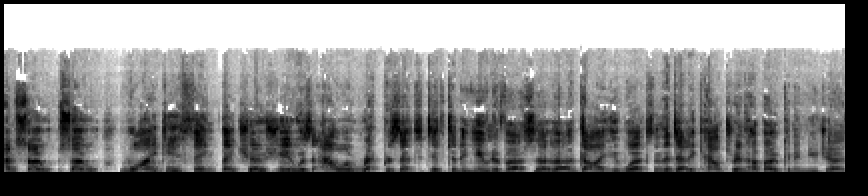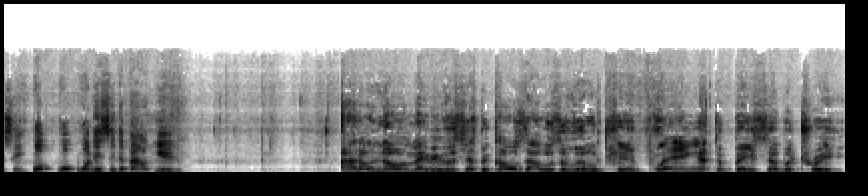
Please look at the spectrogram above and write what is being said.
And so, so why do you think they chose you as our representative to the universe? A, a guy who works in the deli counter in Hoboken in New Jersey. What, what, what is it about you? I don't know. Maybe it was just because I was a little kid playing at the base of a tree,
